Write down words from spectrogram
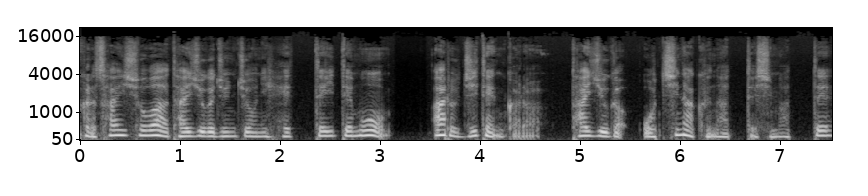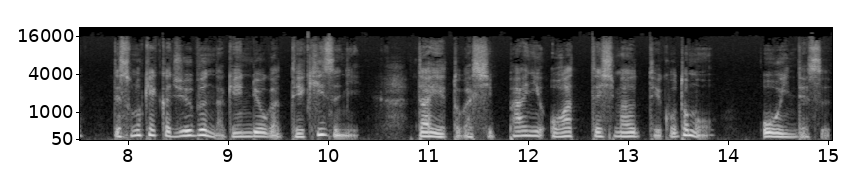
から最初は体重が順調に減っていても、ある時点から体重が落ちなくなってしまって、で、その結果十分な減量ができずに、ダイエットが失敗に終わってしまうっていうことも多いんです。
